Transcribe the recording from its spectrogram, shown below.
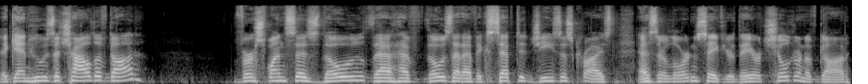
again, who is a child of God? Verse 1 says, those that, have, those that have accepted Jesus Christ as their Lord and Savior, they are children of God.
